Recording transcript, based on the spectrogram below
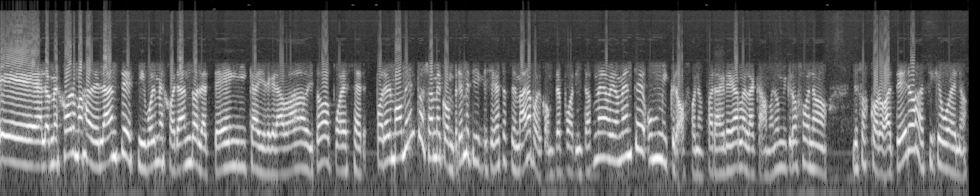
eh, a lo mejor más adelante, si voy mejorando la técnica y el grabado y todo, puede ser. Por el momento ya me compré, me tiene que llegar esta semana, porque compré por internet, obviamente, un micrófono para agregarle a la cámara. Un micrófono de esos corbateros, así que bueno.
